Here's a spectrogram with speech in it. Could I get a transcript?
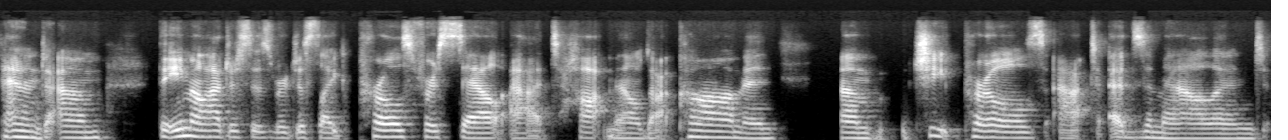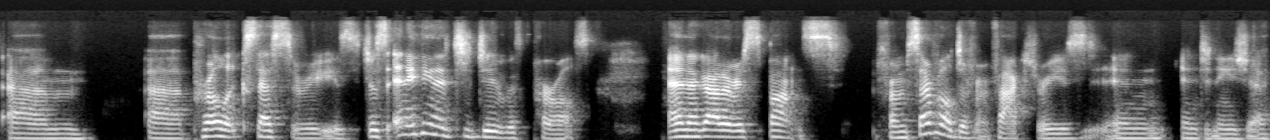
And um, the email addresses were just like pearls for sale at hotmail.com and um, cheap pearls at Edzamel and um, uh, pearl accessories, just anything that to do with pearls. And I got a response from several different factories in Indonesia,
